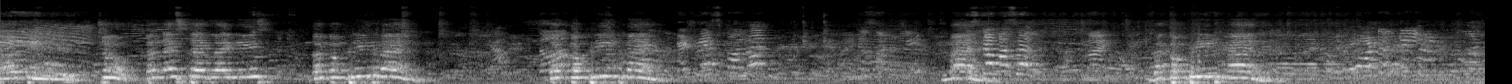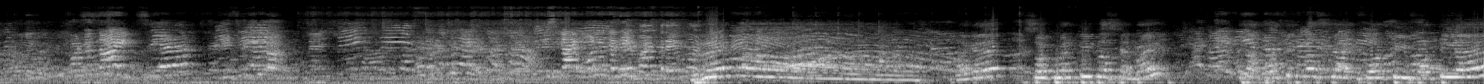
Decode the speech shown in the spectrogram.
30. Chalo, the next tagline is the complete man. The complete man. Man. The complete man. Okay, so 20 plus 10, right? 20 plus 10, 40, 40 है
